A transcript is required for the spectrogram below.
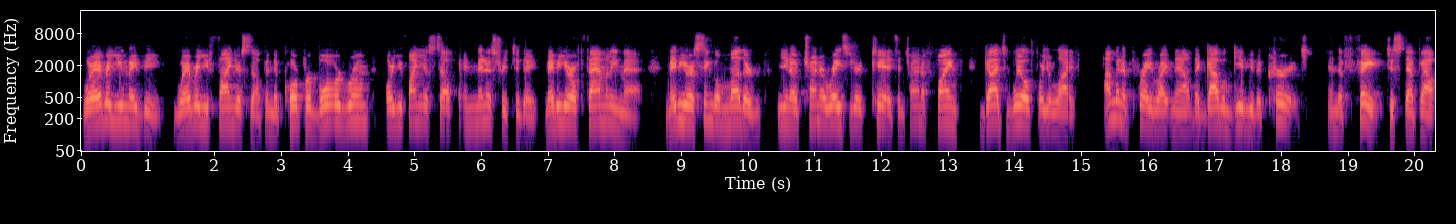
wherever you may be, wherever you find yourself in the corporate boardroom or you find yourself in ministry today. Maybe you're a family man, maybe you're a single mother you know, trying to raise your kids and trying to find God's will for your life. I'm going to pray right now that God will give you the courage and the faith to step out.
